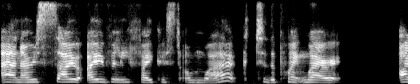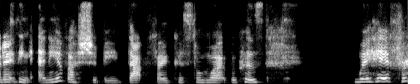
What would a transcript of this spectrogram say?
And I was so overly focused on work to the point where it, I don't think any of us should be that focused on work because we're here for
